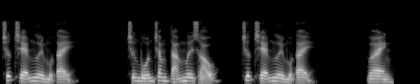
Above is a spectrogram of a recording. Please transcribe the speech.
Trước chém ngươi một tay. Chương bốn trăm tám mươi sáu. Trước chém ngươi một tay. Vê anh,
